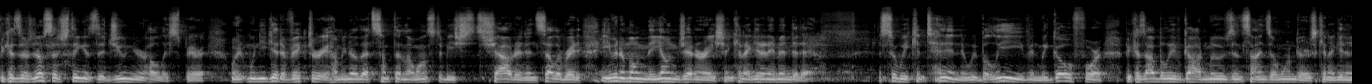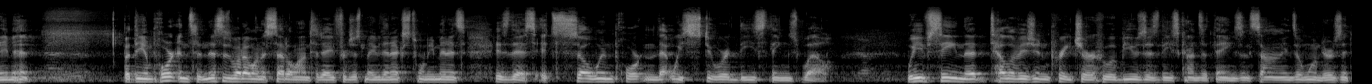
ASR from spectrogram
Because there's no such thing as the junior Holy Spirit. When, when you get a victory, how many know that's something that wants to be shouted and celebrated, even among the young generation? Can I get an amen today? And so we contend and we believe and we go for it because I believe God moves in signs and wonders. Can I get an amen? But the importance, and this is what I want to settle on today for just maybe the next 20 minutes, is this it's so important that we steward these things well. We've seen the television preacher who abuses these kinds of things and signs and wonders and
